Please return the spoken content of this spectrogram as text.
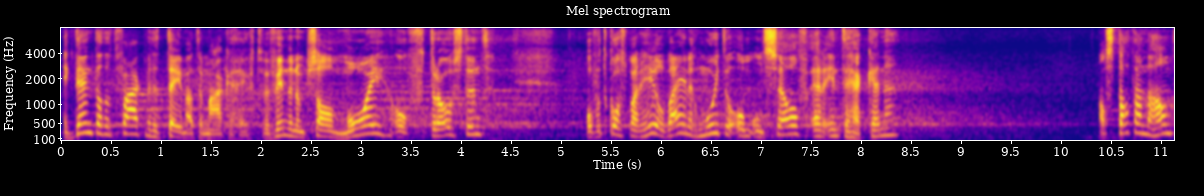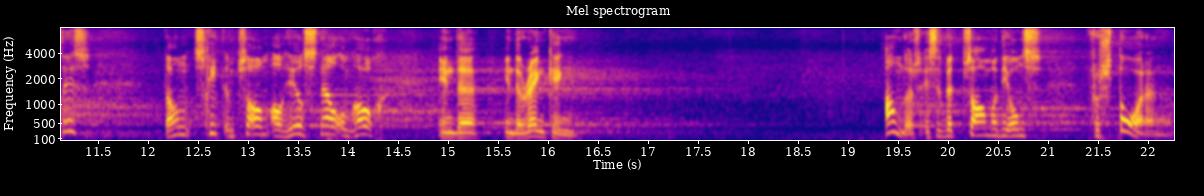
Ik denk dat het vaak met het thema te maken heeft. We vinden een psalm mooi of troostend. Of het kost maar heel weinig moeite om onszelf erin te herkennen. Als dat aan de hand is, dan schiet een psalm al heel snel omhoog in de, in de ranking. Anders is het met psalmen die ons verstoren.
